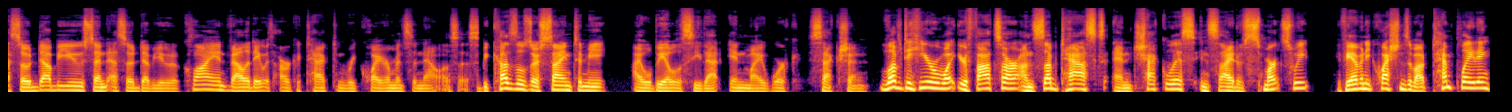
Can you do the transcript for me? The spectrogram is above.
SOW, send SOW to client, validate with architect, and requirements analysis. Because those are signed to me, I will be able to see that in my work section. Love to hear what your thoughts are on subtasks and checklists inside of SmartSuite. If you have any questions about templating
